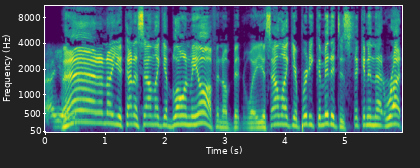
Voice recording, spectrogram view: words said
I hear. I don't know. You kind of sound like you're blowing me off in a bit way. You sound like you're pretty committed to sticking in that rut.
